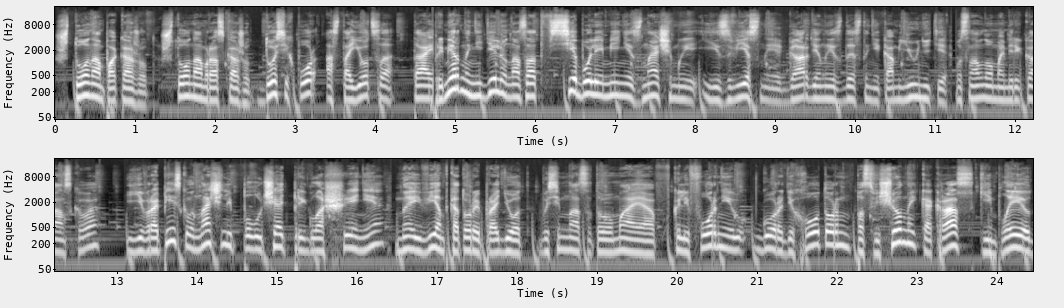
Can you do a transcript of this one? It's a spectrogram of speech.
Что нам покажут, что нам расскажут, до сих пор остается тай. Примерно неделю назад все более-менее значимые и известные Гардианы из Destiny комьюнити, в основном американского, и европейского начали получать приглашение на ивент, который пройдет 18 мая в Калифорнии, в городе Хоуторн, посвященный как раз геймплею.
